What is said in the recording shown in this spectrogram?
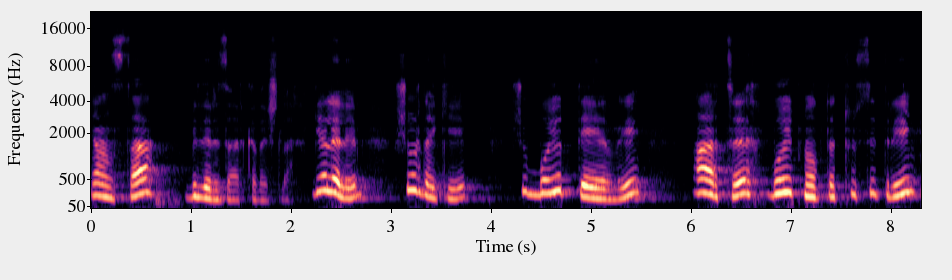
Yansıtabiliriz arkadaşlar. Gelelim şuradaki şu boyut değerini artı boyut nokta to string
